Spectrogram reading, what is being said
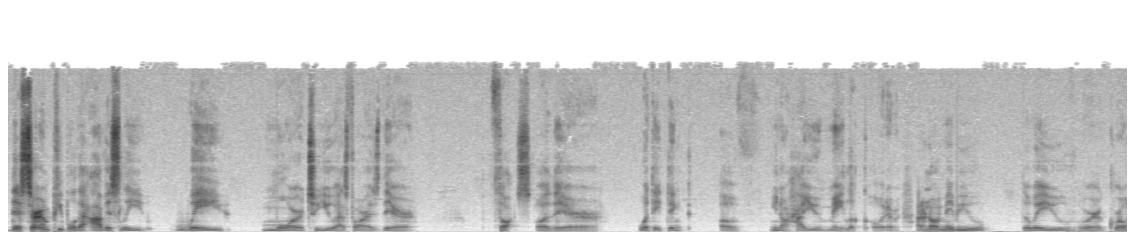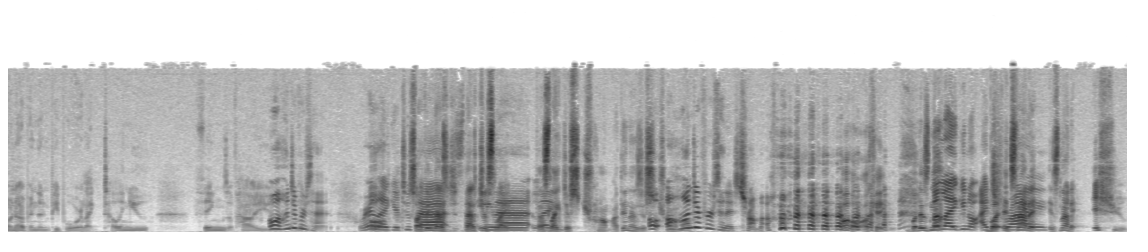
There's certain people that obviously weigh more to you as far as their thoughts or their what they think of you know how you may look or whatever. I don't know if maybe you the way you were growing up and then people were like telling you things of how you oh, hundred look. percent, right? Oh, like you're too so fat. I think that's just, that's just like that, that's like just trauma. I think that's just oh, trauma. hundred percent is trauma. Oh, okay, but it's not. But like you know, I but try. it's not a it's not an issue.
